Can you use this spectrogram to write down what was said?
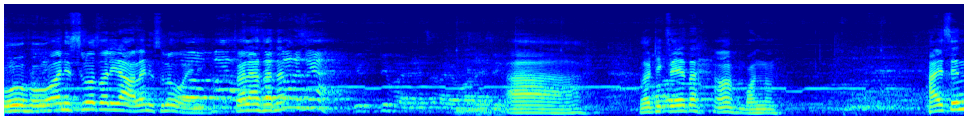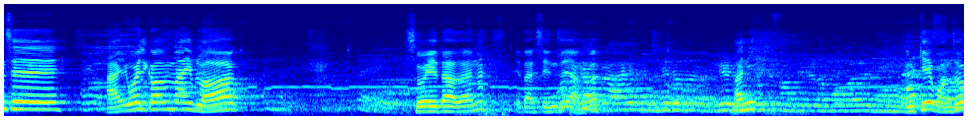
ओहो अनि स्लो चलिरहेको होला नि स्लो भयो नि। चलाएको छैन ल ठिक छ यता। अँ भन्नु। हाई सेन्से hi welcome my vlog so यता होइन यता सेन्से हाम्रो अनि के भन्छौ?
